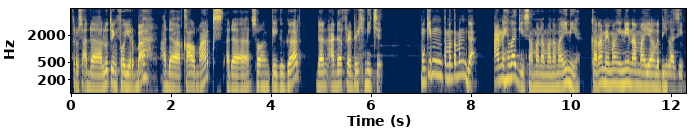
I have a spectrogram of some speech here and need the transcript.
terus ada Ludwig Feuerbach, ada Karl Marx, ada Soren Kierkegaard, dan ada Friedrich Nietzsche. Mungkin teman-teman nggak aneh lagi sama nama-nama ini ya. Karena memang ini nama yang lebih lazim.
